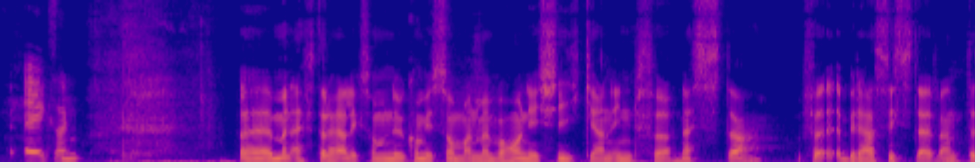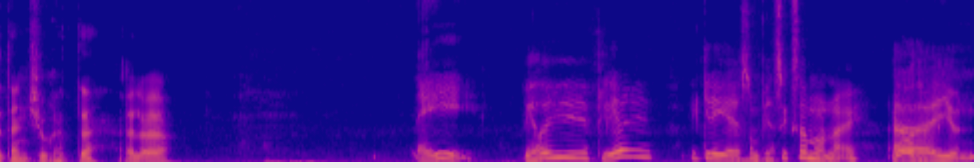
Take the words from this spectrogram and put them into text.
Exakt. Eh, Men efter det här, liksom, nu kommer ju sommaren, men vad har ni i kikan inför nästa? För, blir det här sista eventet den 26? Eller? Nej, vi har ju fler grejer som P6 anordnar. Ja, vi. i, juni,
